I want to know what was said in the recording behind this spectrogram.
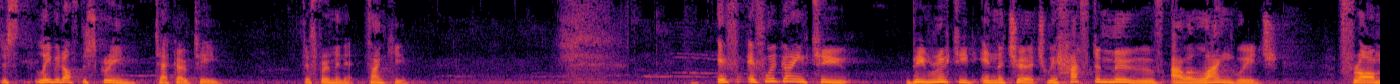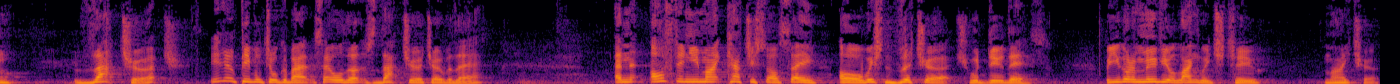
Just leave it off the screen, Techo team. Just for a minute. Thank you. If, if we're going to be rooted in the church, we have to move our language from that church. You know, people talk about, say, oh, that's that church over there. And often you might catch yourself saying, oh, I wish the church would do this. But you've got to move your language to my church.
